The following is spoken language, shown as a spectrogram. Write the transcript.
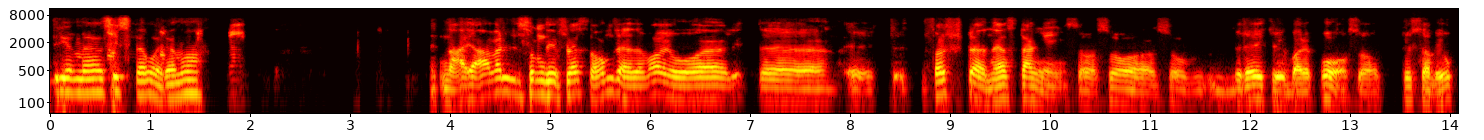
driver med siste året nå? Nei, jeg er vel som de fleste andre. Det var jo eh, litt uh, Første nedstenging, så, så, så brøyt vi bare på. Så pussa vi opp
